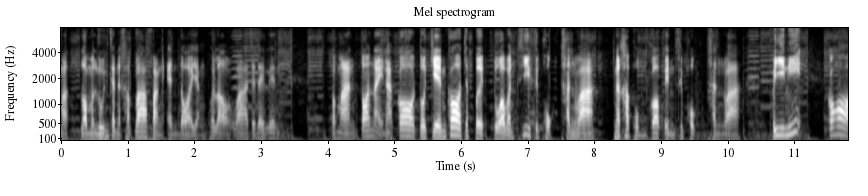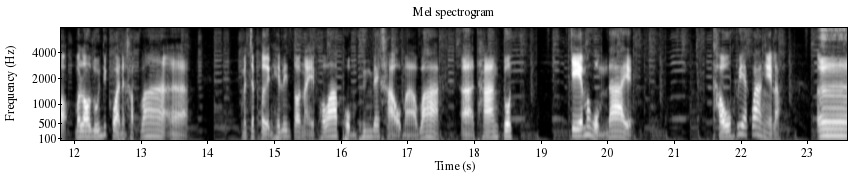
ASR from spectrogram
มา รอมาลุ้นกันนะครับ ว่าฝั่ง Android อย่างพวกเราว่าจะได้เล่นประมาณตอนไหนนะ ก็ตัวเกมก็จะเปิดตัววันที่ 16 ธันวา นะครับผม ก็เป็น 16 ธันวา ปีนี้ก็มารอลุ้นดีกว่านะครับว่า เอ่อ มันจะเปิดให้เล่นตอนไหน เพราะว่าผมเพิ่งได้ข่าวมาว่า ทางตัวเกมะผมได้เขาเรียกว่าไงล่ะ เออ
